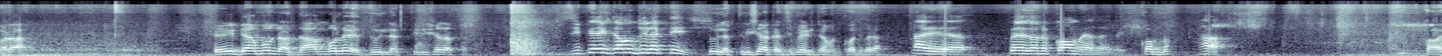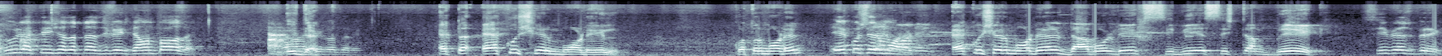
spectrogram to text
বেড়া এই ডায়মন্ডার দাম বলে দুই লাখ তিরিশ হাজার টাকা। জিপিএক্স যেমন দুই লাখ তিরিশ। দুই লাখ তিরিশ হাজার টাকা জিপিএক্স ডায়মন্ড কত বেড়া না প্রাইস অনেক কম হয়ে যায় ভাই। কম না? হ্যাঁ। দুই লাখ তিরিশ হাজার টাকা জিপিএক্স যেমন পাওয়া যায়। এই দেখ। একটা একুশের মডেল কত মডেল একুশের মডেল একুশের model double disc CBS system brake CBS brake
